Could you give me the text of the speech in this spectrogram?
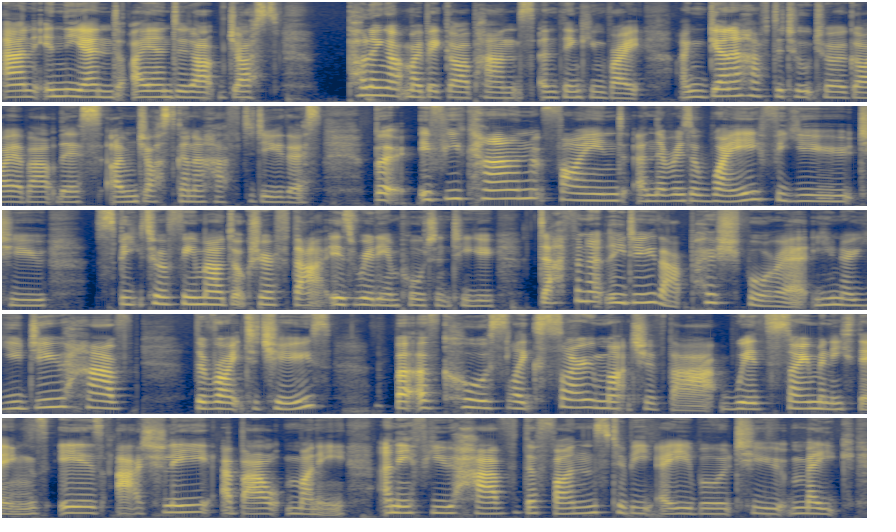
And in the end, I ended up just pulling up my big girl pants and thinking, right, I'm gonna have to talk to a guy about this. I'm just gonna have to do this. But if you can find, and there is a way for you to speak to a female doctor if that is really important to you, definitely do that. Push for it. You know, you do have the right to choose. But of course, like so much of that with so many things is actually about money. And if you have the funds to be able to make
